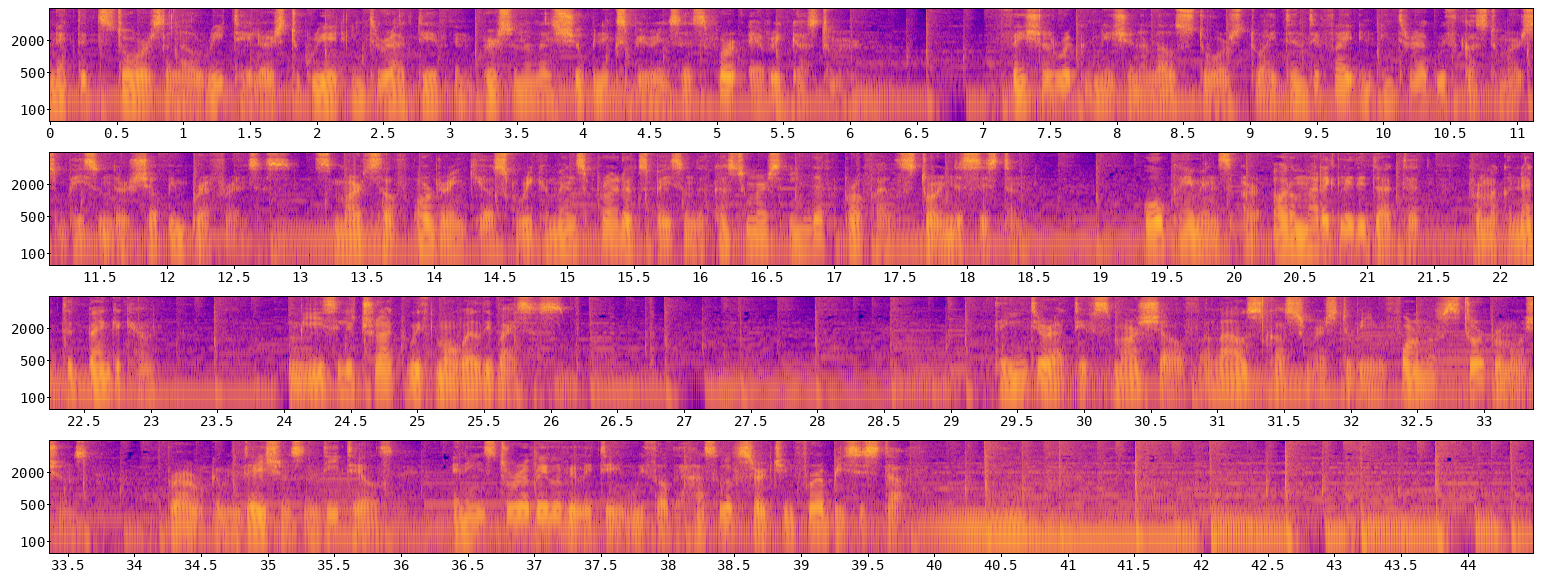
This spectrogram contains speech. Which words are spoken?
Connected stores allow retailers to create interactive and personalized shopping experiences for every customer. Facial recognition allows stores to identify and interact with customers based on their shopping preferences. Smart self-ordering kiosk recommends products based on the customer's in-depth profile stored in the system. All payments are automatically deducted from a connected bank account and be easily tracked with mobile devices. The interactive Smart Shelf allows customers to be informed of store promotions, product recommendations and details, and in-store availability without the hassle of searching for a busy staff.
